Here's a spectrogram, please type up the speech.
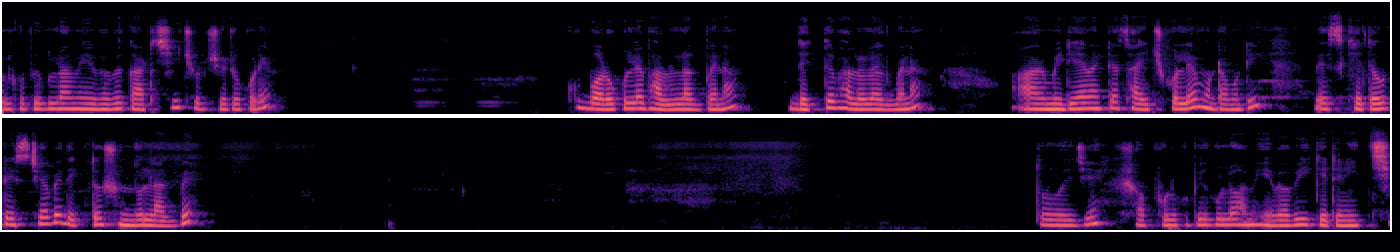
ফুলকপিগুলো আমি এভাবে কাটছি ছোট ছোট করে। খুব বড় করলে ভালো লাগবে না, দেখতে ভালো লাগবে না। আর মিডিয়াম একটা সাইজ করলে মোটামুটি বেশ খেতেও টেস্টি হবে, দেখতেও সুন্দর লাগবে। তো এই যে সব ফুলকপিগুলো আমি এভাবেই কেটে নিচ্ছি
